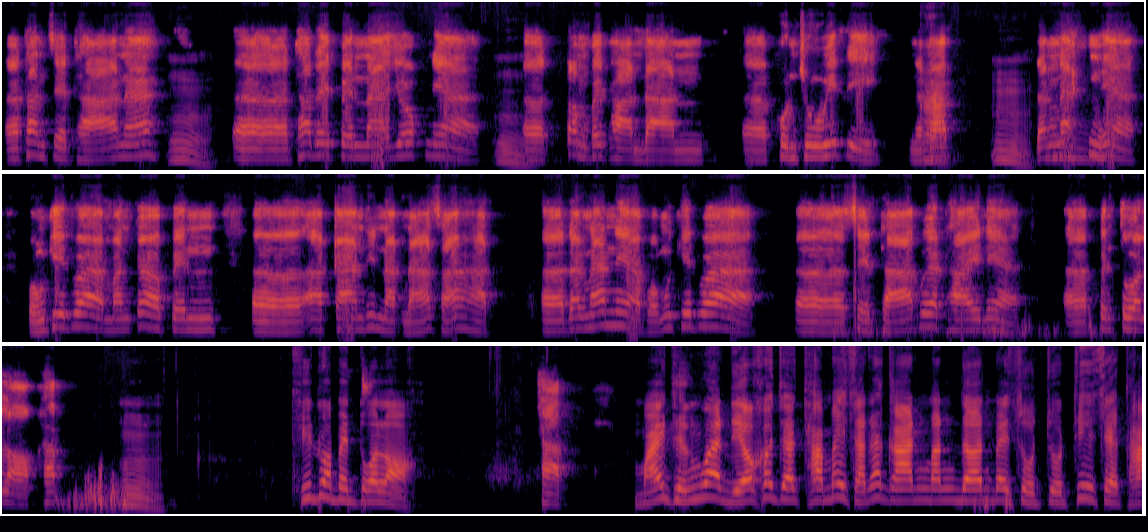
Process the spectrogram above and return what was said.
เอ่อท่านเศรษฐานะอืมเอ่อถ้าได้เป็นนายกเนี่ยอืมเอ่อต้องไปผ่านด่านเอ่อคุณชูวิทย์อีกนะครับอืมดังนั้นเนี่ยผมคิดว่ามันก็เป็นเอ่ออาการที่หนักหนาสาหัสเอ่อดังนั้นเนี่ยผมก็คิดว่า เอ่อเศรษฐาเพื่อไทยเนี่ยเอ่อเป็นตัวหลอกครับ อืม คิดว่าเป็นตัวหลอก ครับ หมายถึงว่าเดี๋ยวเขาจะทำให้สถานการณ์มันเดินไปสู่จุดที่เศรษฐา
